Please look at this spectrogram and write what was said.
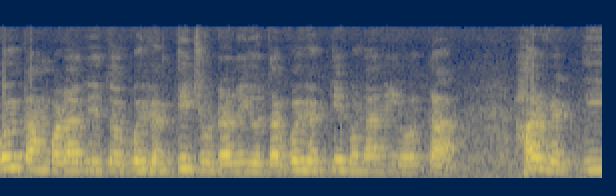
कोई काम बड़ा नहीं होता कोई व्यक्ति छोटा नहीं होता कोई व्यक्ति बड़ा नहीं होता। हर व्यक्ति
